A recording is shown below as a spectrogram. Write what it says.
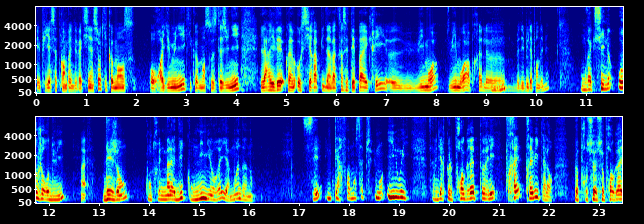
Et puis il y a cette campagne de vaccination qui commence au Royaume-Uni, qui commence aux États-Unis. L'arrivée quand même aussi rapide d'un vaccin, c'était pas écrit euh, huit mois, huit mois après mhm. le, début de la pandémie. On vaccine aujourd'hui des gens contre une maladie qu'on ignorait il y a moins d'un an. C'est une performance absolument inouïe. Ça veut dire que le progrès peut aller très très vite. Alors, le, ce, ce progrès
